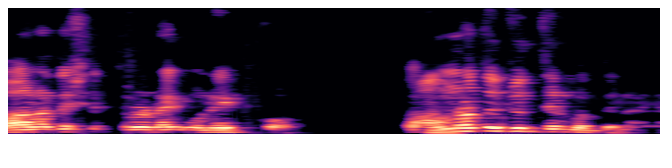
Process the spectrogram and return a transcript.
বাংলাদেশের তুলনায় অনেক কম। তো আমরা তো যুদ্ধের মধ্যে নাই।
